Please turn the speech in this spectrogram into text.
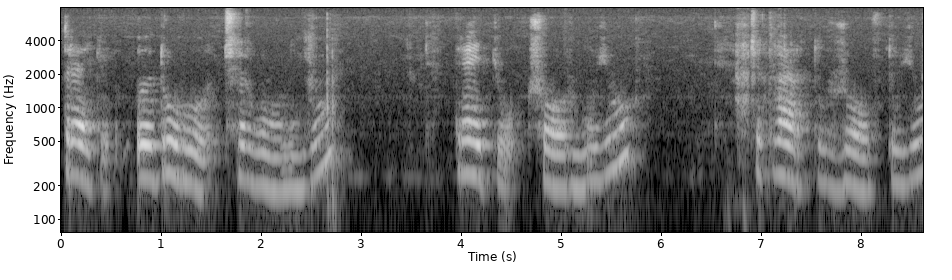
Третю, е, другу червоною, третю чорною, четверту жовтою,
